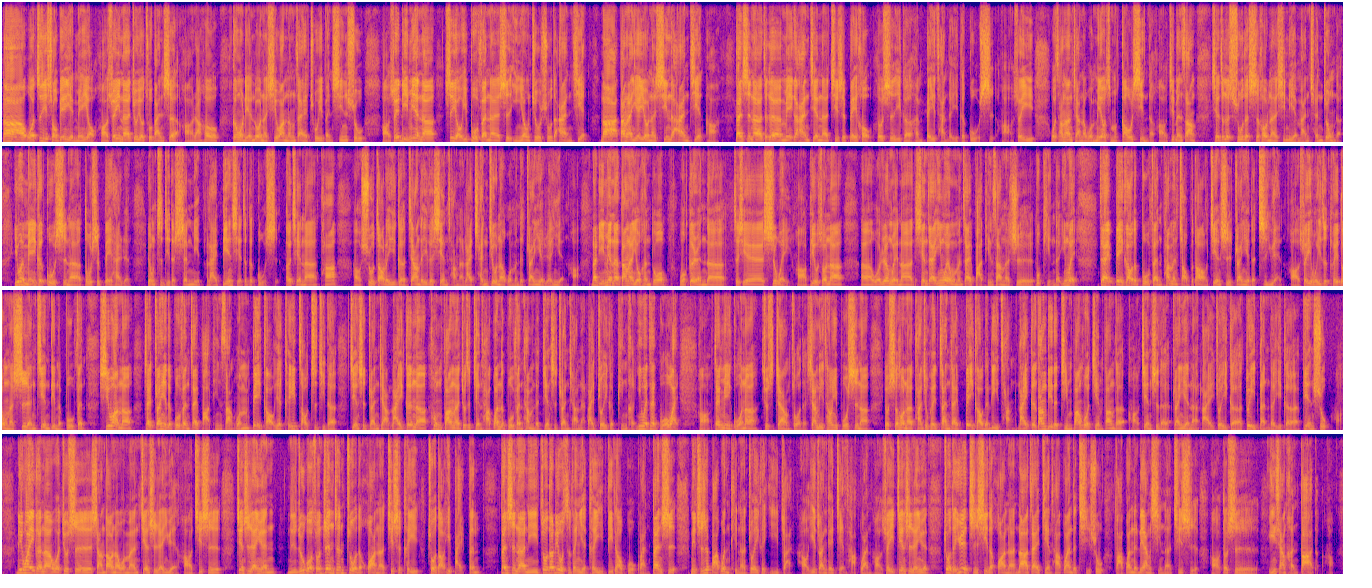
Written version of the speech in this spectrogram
那我自己手边也没有好，所以呢，就有出版社好，然后跟我联络呢，希望能再出一本新书好，所以里面呢是有一部分呢是引用旧书的案件，那当然也有呢新的案件哈。但是呢，这个每一个案件呢，其实背后都是一个很悲惨的一个故事啊。所以我常常讲呢，我没有什么高兴的哈。基本上写这个书的时候呢，心里也蛮沉重的，因为每一个故事呢，都是被害人用自己的生命来编写这个故事，而且呢，他哦塑造了一个这样的一个现场呢，来成就呢我们的专业人员哈。那里面呢，当然有很多我个人的这些思维哈，譬如说呢。呃，我认为呢，现在因为我们在法庭上呢是不平的，因为。在被告的部分，他们找不到鉴识专业的资源，好，所以我一直推动呢私人鉴定的部分，希望呢在专业的部分，在法庭上，我们被告也可以找自己的鉴识专家来跟呢控方呢，就是检察官的部分，他们的鉴识专家呢来做一个平衡，因为在国外，好，在美国呢就是这样做的，像李昌钰博士呢，有时候呢他就会站在被告的立场，来跟当地的警方或检方的好鉴识的专业呢来做一个对。对等的一个变数啊，另外一个呢，我就是想到呢，我们建设人员哈，其实建设人员，你如果说认真做的话呢，其实可以做到一百分，但是呢，你做到六十分也可以低调过关，但是你只是把问题呢做一个移转，好移转给检察官哈，所以建设人员做的越仔细的话呢，那在检察官的起诉、法官的量刑呢，其实哦都是影响很大的。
